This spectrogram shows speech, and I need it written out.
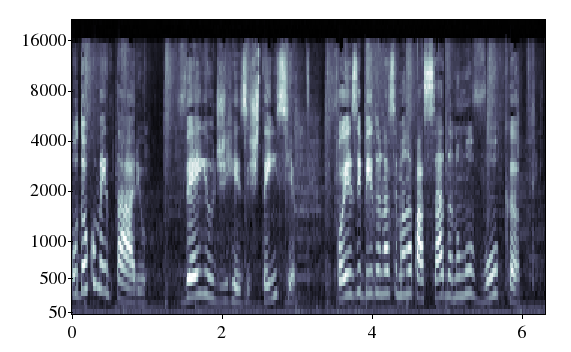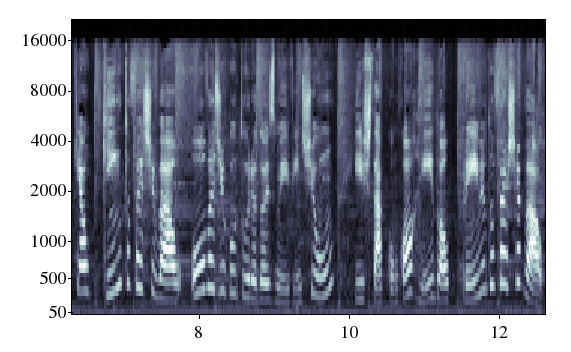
O documentário Veio de Resistência foi exibido na semana passada no Muvuca, que é o quinto festival Uva de Cultura 2021 e está concorrendo ao prêmio do festival.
